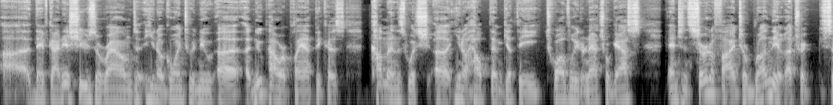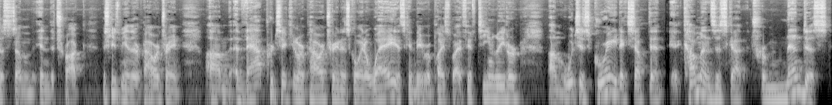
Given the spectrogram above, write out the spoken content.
Uh, they've got issues around, you know, going to a new, uh, a new power plant because Cummins, which, uh, you know, helped them get the 12 12 liter natural gas engine certified to run the electric system in the truck, excuse me, in their powertrain. Um, that particular powertrain is going away. It's going to be replaced by a 15 liter, um, which is great, except that Cummins has got tremendous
